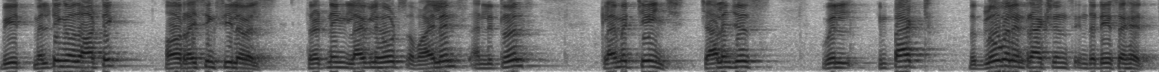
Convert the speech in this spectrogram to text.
be it melting of the Arctic or rising sea levels, threatening livelihoods of islands and littorals. Climate change challenges will impact the global interactions in the days ahead.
